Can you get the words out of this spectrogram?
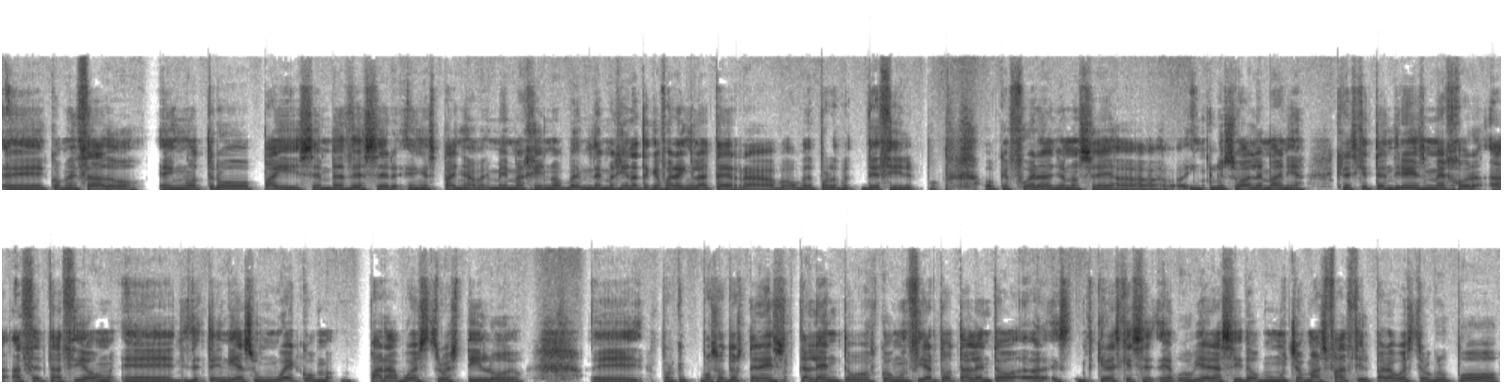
eh, comenzado en otro país en vez de ser en España, me imagino, imagínate que fuera Inglaterra, por decir, o que fuera, yo no sé, incluso Alemania, ¿crees que tendríais mejor aceptación? Eh, ¿Tendrías un hueco para vuestro estilo? Eh, porque vosotros tenéis talento, con un cierto talento, ¿crees que hubiera sido mucho más fácil para vuestro grupo?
